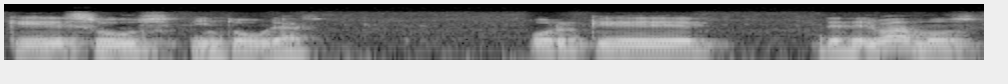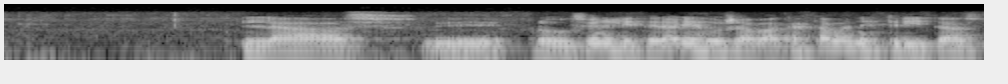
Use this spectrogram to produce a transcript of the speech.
que sus pinturas, porque desde el vamos las eh, producciones literarias de Ollavaca estaban escritas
